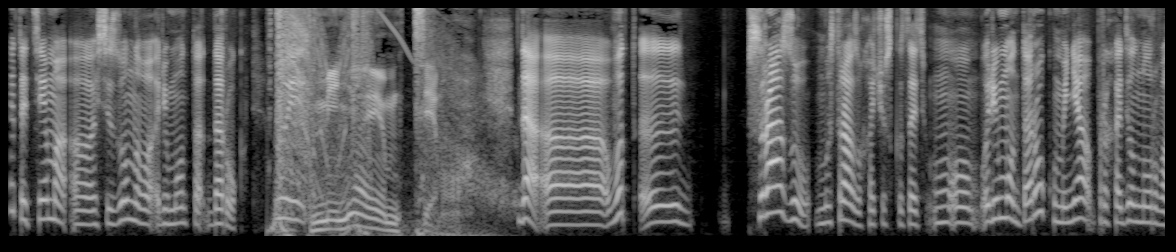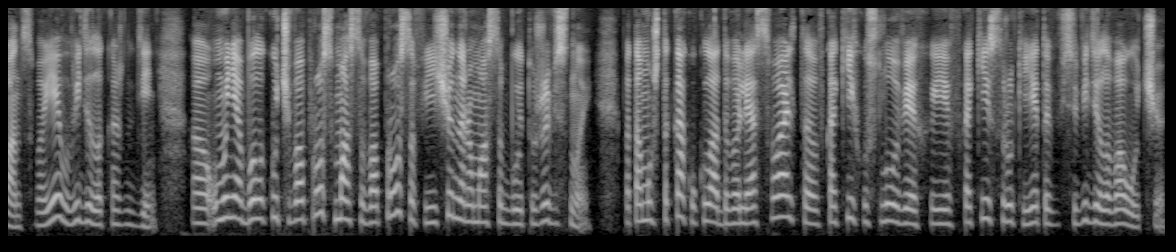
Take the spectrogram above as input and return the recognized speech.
Это тема э, сезонного ремонта дорог. Ну и Меняем тему. да, э, вот э, сразу, мы сразу хочу сказать, э, ремонт дорог у меня проходил на Урванцево, я его видела каждый день. Э, У меня была куча вопросов, масса вопросов, и еще, наверное, масса будет уже весной. Потому что как укладывали асфальт, э, в каких условиях и в какие сроки, я это все видела воочию.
